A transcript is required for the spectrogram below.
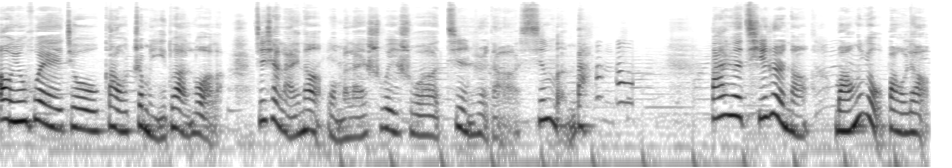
奥运会就告这么一段落了。接下来呢，我们来说一说近日的新闻吧。八月七日呢，网友爆料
